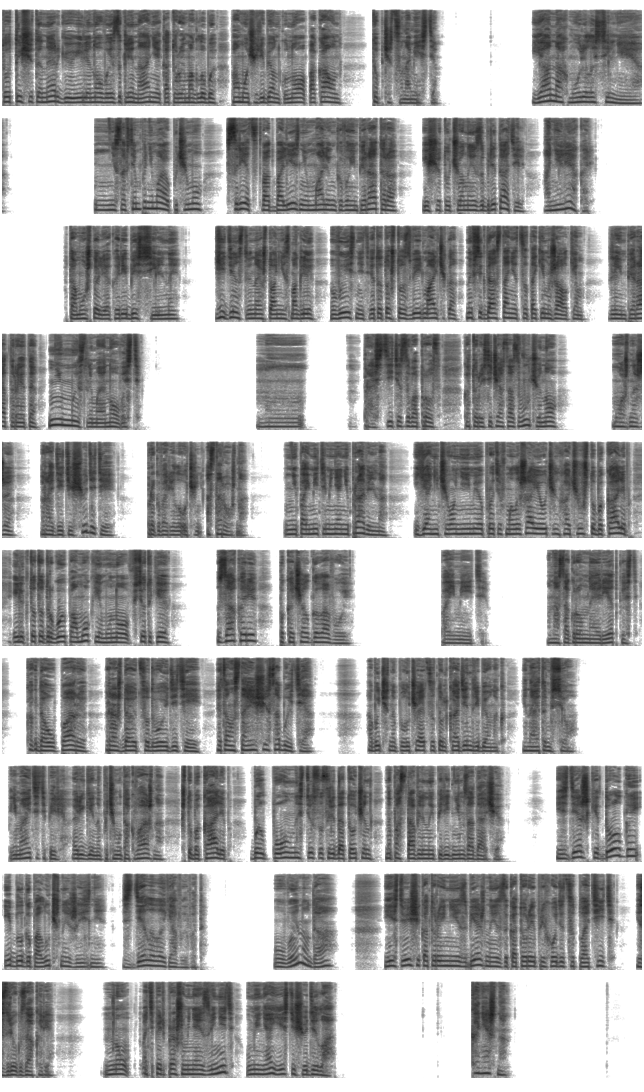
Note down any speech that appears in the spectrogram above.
Тот ищет энергию или новые заклинания, которое могло бы помочь ребенку, но пока он топчется на месте. Я нахмурилась сильнее. Не совсем понимаю, почему средства от болезни маленького императора ищет ученый-изобретатель, а не лекарь. Потому что лекари бессильны, Единственное, что они смогли выяснить, это то, что зверь мальчика навсегда останется таким жалким. Для императора это немыслимая новость. Ну, простите за вопрос, который сейчас озвучу, но можно же родить еще детей, проговорила очень осторожно. Не поймите меня неправильно. Я ничего не имею против малыша и очень хочу, чтобы Калиб или кто-то другой помог ему, но все-таки Закари покачал головой. Поймите, у нас огромная редкость, когда у пары рождаются двое детей. Это настоящее событие. Обычно получается только один ребенок, и на этом все. Понимаете теперь, Регина, почему так важно, чтобы Калиб был полностью сосредоточен на поставленной перед ним задаче? Издержки долгой и благополучной жизни. Сделала я вывод. Увы, ну да, есть вещи, которые неизбежны, из-за которые приходится платить, изрек Закари. Ну, а теперь прошу меня извинить, у меня есть еще дела. Конечно.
